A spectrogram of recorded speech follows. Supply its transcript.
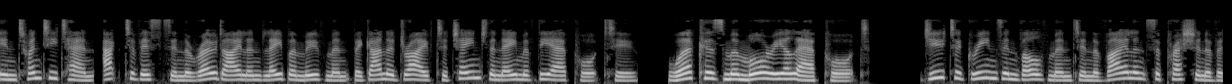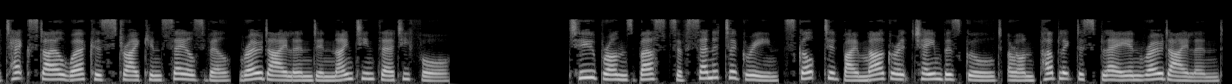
In 2010, activists in the Rhode Island labor movement began a drive to change the name of the airport to Workers' Memorial Airport, due to Green's involvement in the violent suppression of a textile workers' strike in Saylesville, Rhode Island in 1934. Two bronze busts of Senator Green sculpted by Margaret Chambers Gould are on public display in Rhode Island.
